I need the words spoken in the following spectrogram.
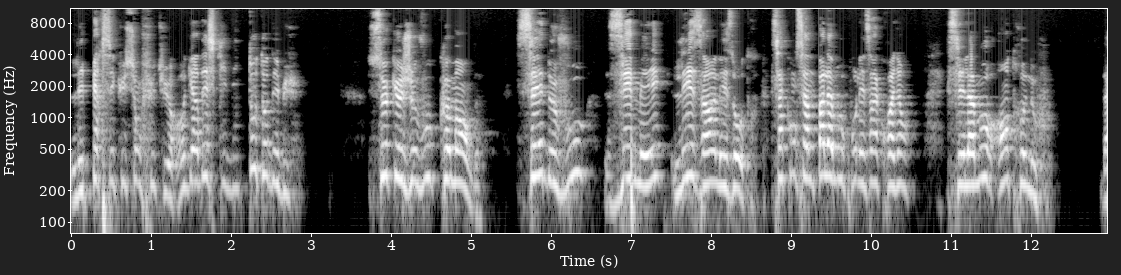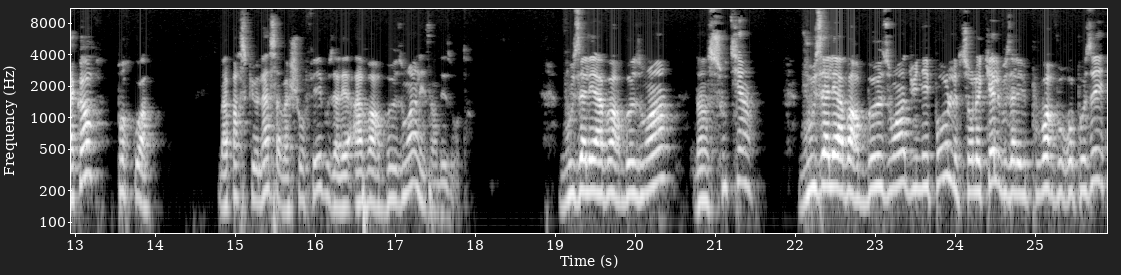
les persécutions futures. Regardez ce qu'il dit tout au début. Ce que je vous commande, c'est de vous aimer les uns les autres. Ça ne concerne pas l'amour pour les incroyants, c'est l'amour entre nous. D'accord? Pourquoi? Bah Parce que là, ça va chauffer, vous allez avoir besoin les uns des autres. Vous allez avoir besoin d'un soutien. Vous allez avoir besoin d'une épaule sur laquelle vous allez pouvoir vous reposer.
